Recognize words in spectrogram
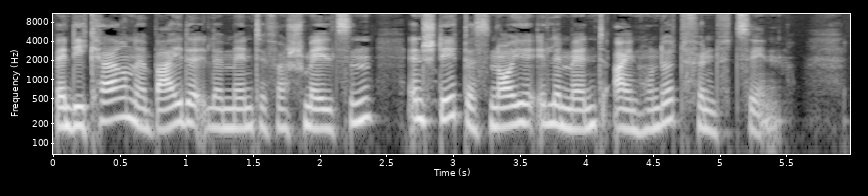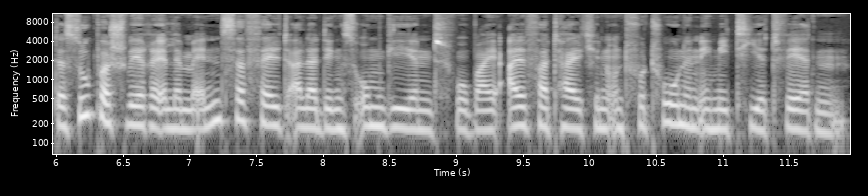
Wenn die Kerne beider Elemente verschmelzen, entsteht das neue Element 115. Das superschwere Element zerfällt allerdings umgehend, wobei Alpha-Teilchen und Photonen emittiert werden.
